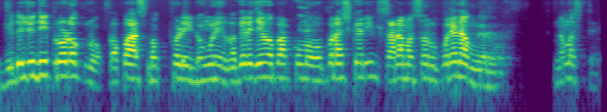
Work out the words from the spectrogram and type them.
જુદી જુદી પ્રોડક્ટનો કપાસ, મગફળી, ડુંગળી વગેરે જેવા પાકોમાં વપરાશ કરી સારામાં સારું પરિણામ મેળવો. નમસ્તે.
